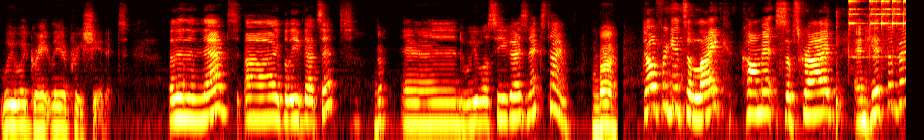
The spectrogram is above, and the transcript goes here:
we would greatly appreciate it. Other than that, I believe that's it. Yep. And we will see you guys next time. Bye. Don't forget to like, comment, subscribe, and hit the bell.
